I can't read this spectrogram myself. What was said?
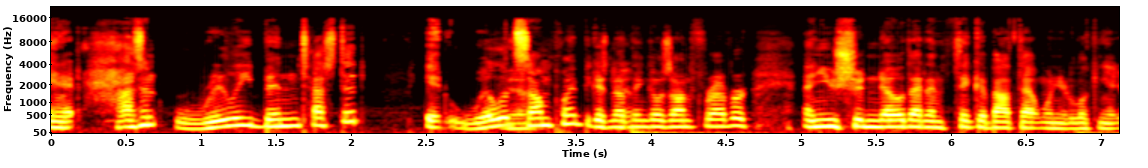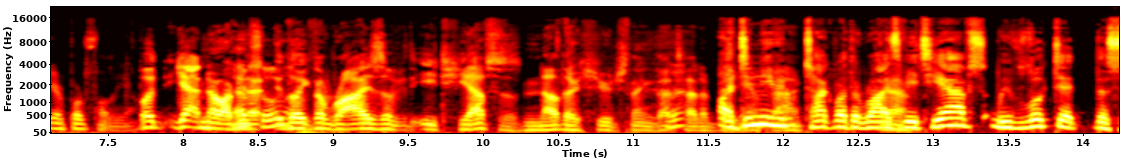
And it hasn't really been tested. It will at Yeah. some point because nothing goes on forever. And you should know that and think about that when you're looking at your portfolio. But yeah, no, I mean, Absolutely. like the rise of the ETFs is another huge thing that's had a big I didn't even talk about the rise Yeah. of ETFs. We've looked at the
